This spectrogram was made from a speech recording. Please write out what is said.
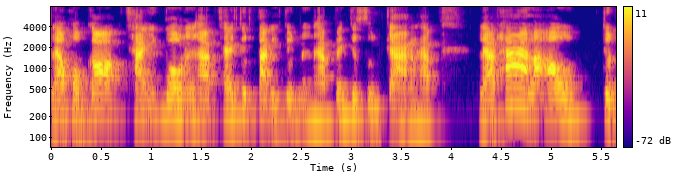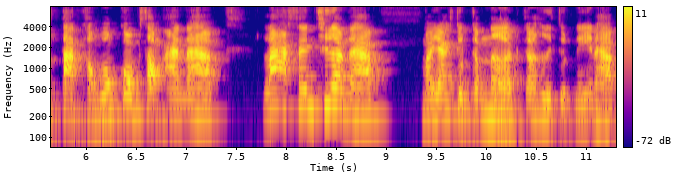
แล้วผมก็ใช้อีกวงหนึ่งครับ ใช้จุดตัดอีกจุดหนึ่งครับ เป็นจุดศูนย์กลางนะครับ แล้วถ้าเราเอาจุดตัดของวงกลม 2 อันนะครับ ลากเส้นเชื่อมนะครับ มายังจุดกำเนิดก็คือจุดนี้นะครับ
